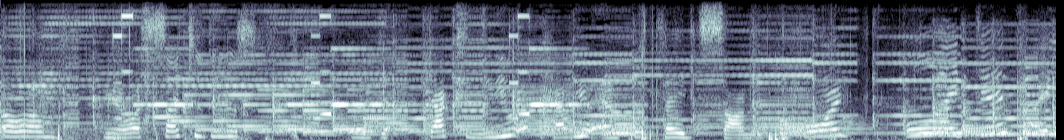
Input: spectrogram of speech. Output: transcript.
Um, yeah, let's start to do this. Uh, Ja- Jackson, do you have you ever played Sonic before? Oh, I did play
